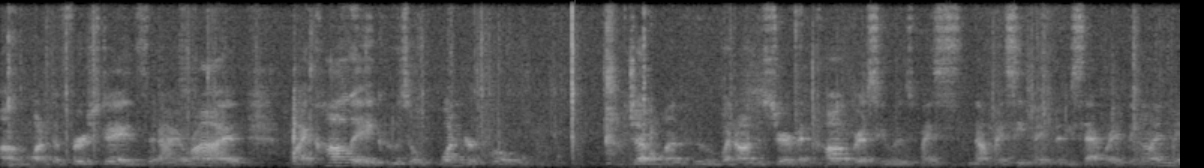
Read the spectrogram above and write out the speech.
on one of the first days that I arrived, my colleague, who's a wonderful gentleman who went on to serve in Congress, he was my, not my seatmate, but he sat right behind me,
